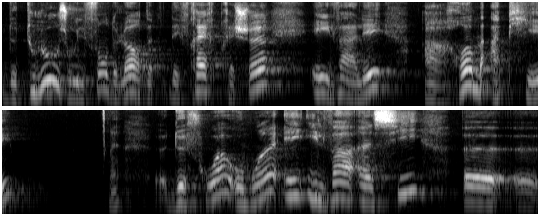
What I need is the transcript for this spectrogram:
de Toulouse, où il fonde l'ordre des frères prêcheurs, et il va aller à Rome à pied, hein, deux fois au moins, et il va ainsi euh, euh,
